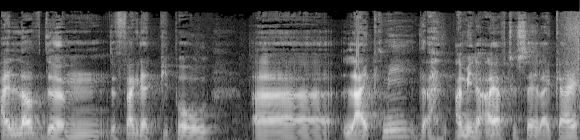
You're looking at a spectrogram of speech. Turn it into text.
I love the um, the fact that people uh, like me. I mean, I have to say, like I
